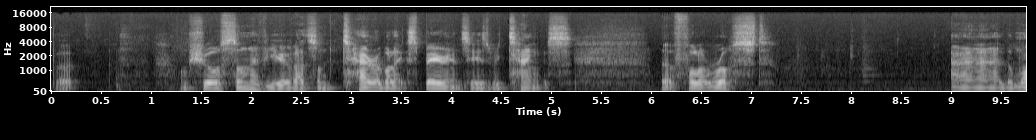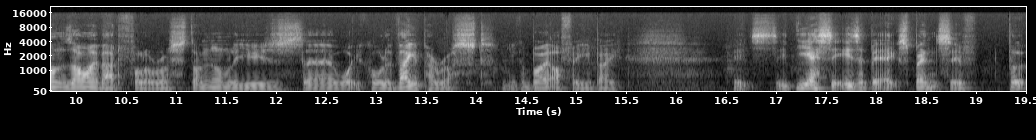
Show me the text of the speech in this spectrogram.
but i'm sure some of you have had some terrible experiences with tanks that are full of rust. Uh, the ones I've had full of rust, I normally use uh, what you call Evapo-Rust. You can buy it off eBay. It's it, yes, it is a bit expensive, but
